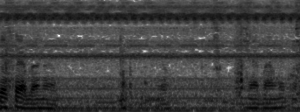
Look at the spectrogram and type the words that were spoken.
ก็แซ่บแล้วนะครับแยกน้ำให้ก่อน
